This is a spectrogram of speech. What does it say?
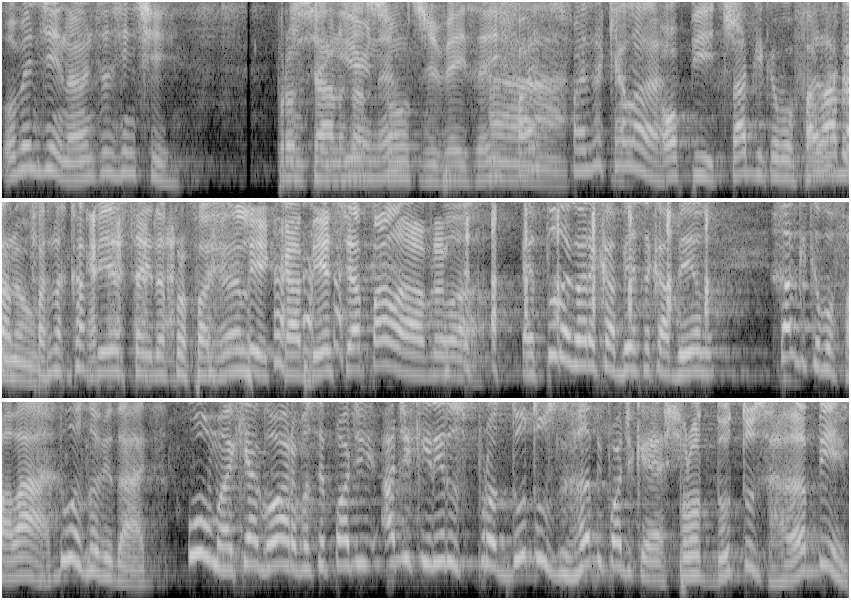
Ô, Medina, antes da gente entrar Prosseguir, nos né? assuntos de vez aí, Ah. faz, faz aquela... Ó. Sabe o que, eu vou Faz falar, a, ca- Brunão? faz a cabeça aí da propaganda. Cabeça é a palavra. né? Ó, é tudo agora cabeça, cabelo. Sabe o que, eu vou falar? Duas novidades. Uma é que agora você pode adquirir os produtos Hub Podcast. Produtos Hub?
